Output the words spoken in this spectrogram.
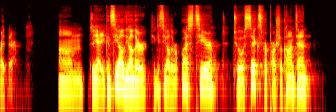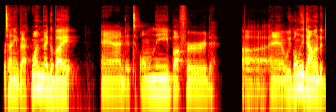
right there. Um, so yeah, you can see all the other, you can see all the requests here. 206 for partial content. We're sending back one megabyte, and it's only buffered. Uh, and we've only downloaded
